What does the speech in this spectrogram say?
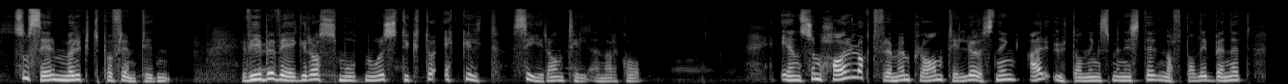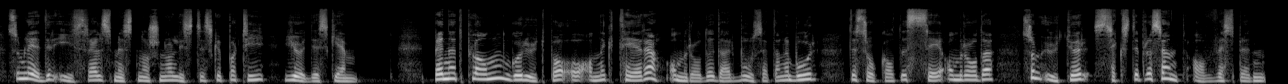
som ser mørkt på fremtiden. Vi beveger oss mot noe stygt og ekkelt, sier han til NRK. En som har lagt frem en plan til løsning, er utdanningsminister Naftali Bennett, som leder Israels mest nasjonalistiske parti, Jødisk hjem. Bennett-planen går ut på å annektere området der bosetterne bor, det såkalte C-området, som utgjør 60% av Vestbredden.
